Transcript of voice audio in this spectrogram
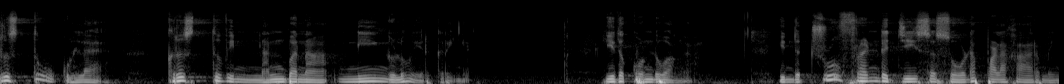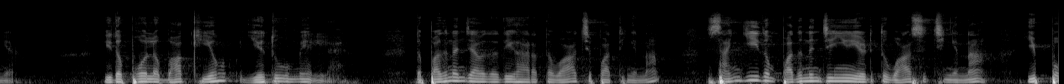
கிறிஸ்துவுக்குள்ளே கிறிஸ்துவின் நண்பனாக நீங்களும் இருக்கிறீங்க. இதை கொண்டு வாங்க. இந்த ட்ரூ ஃப்ரெண்டு ஜீசஸோட பழக ஆரம்பிங்க. இதை போல் பாக்கியம் எதுவுமே இல்லை. இந்த பதினஞ்சாவது அதிகாரத்தை வாசி பார்த்தீங்கன்னா சங்கீதம் பதினஞ்சையும் எடுத்து வாசிச்சிங்கன்னா இப்போ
